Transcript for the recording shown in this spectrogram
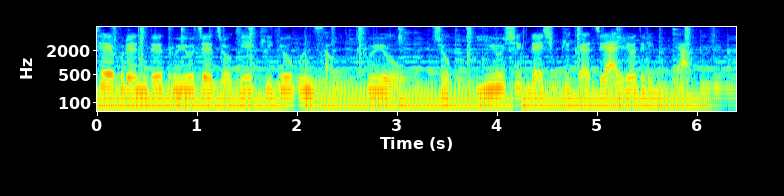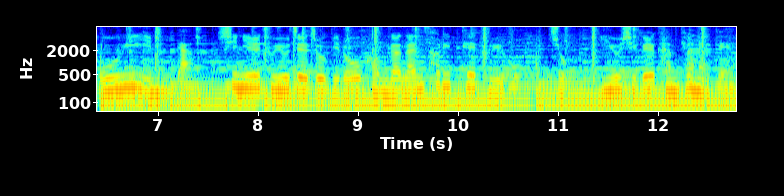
새 브랜드 두유 제조기 비교 분석, 두유, 죽, 이유식 레시피까지 알려드립니다. 5위입니다. 신일 두유 제조기로 건강한 서리태 두유, 죽, 이유식을 간편하게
